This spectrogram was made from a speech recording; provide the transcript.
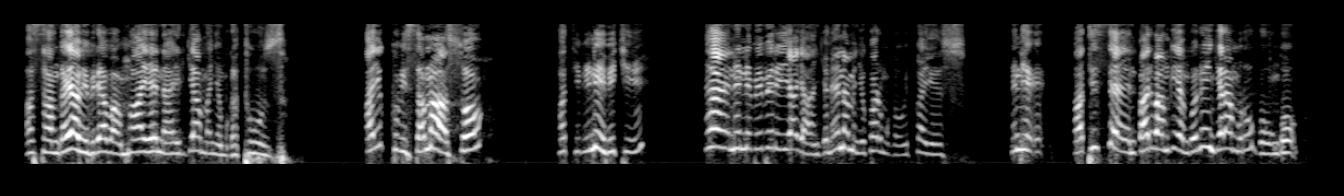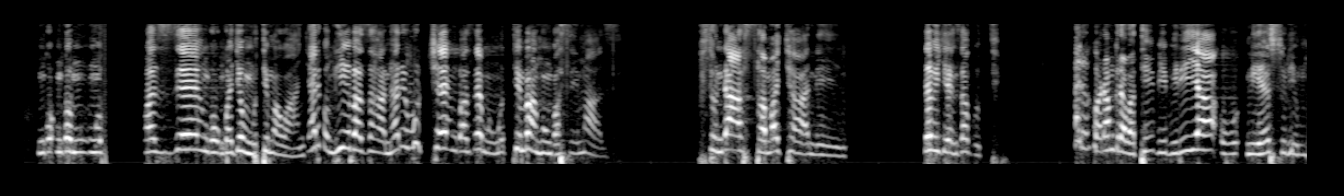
asanga ya bibiri bampaye nayiryamanye mu gatuza. Ayikubise amaso ati ibi ni ibiki? "Eh, ni bibiriya yanjye nari namenye ko hari umugabo witwa yesu. Ati se bari bambwiye ngo ningera mu rugo ngo ngo ngo ngo ngo ajye mu mutima wanjye. Ariko nkibaza ahantu ari buce ngo aze mu mutima nkumva simpazi gusa ndasama cyane. Ndabigenza gute? Ariko barambwira bati bibiriya ni yesu urimo.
